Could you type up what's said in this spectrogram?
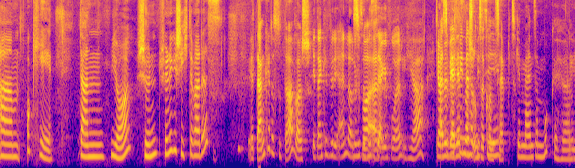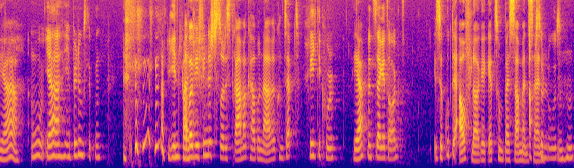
Ähm, okay, dann ja, schön, schöne Geschichte war das. Ja, danke, dass du da warst. Ja, danke für die Einladung. Das Das, hat mich war, sehr gefreut. Ja, Ich glaube, also wir werden jetzt ein unser Konzept? Gemeinsam Mucke hören. Ja, Oh, ja, ja, Bildungslücken. Auf jeden Fall. aber wie findest du so das Drama Carbonara Konzept? Richtig cool. Ja, Mir hat sehr getaugt. ist eine gute Auflage, gell, zum Beisammensein. Absolut. Mhm.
